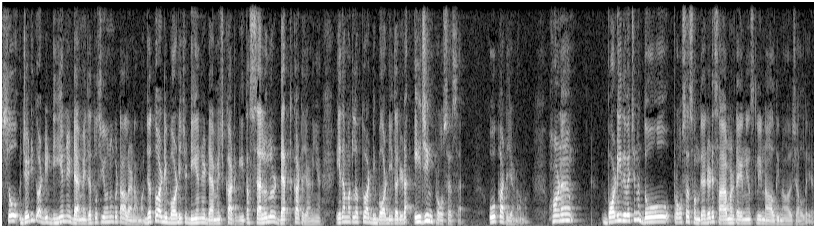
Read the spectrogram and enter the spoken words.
ਸੋ ਜਿਹੜੀ ਤੁਹਾਡੀ ਡੀਐਨਏ ਡੈਮੇਜ ਆ, ਤੁਸੀਂ ਉਹਨੂੰ ਘਟਾ ਲੈਣਾ ਵਾ। ਜਦ ਤੁਹਾਡੀ ਬਾਡੀ 'ਚ ਡੀਐਨਏ ਡੈਮੇਜ ਘਟ ਗਈ, ਤਾਂ ਸੈਲੂਲਰ ਡੈਥ ਘਟ ਜਾਣੀ ਆ। ਇਹਦਾ ਮਤਲਬ ਤੁਹਾਡੀ ਬਾਡੀ ਦਾ ਜਿਹੜਾ ਏਜਿੰਗ ਪ੍ਰੋਸੈਸ ਹੈ, ਉਹ ਘਟ ਜਾਣਾ ਵਾ। ਹੁਣ ਬਾਡੀ ਦੇ ਵਿੱਚ ਨਾ ਦੋ ਪ੍ਰੋਸੈਸ ਹੁੰਦੇ ਆ, ਜਿਹੜੇ ਸਾਈਮਲਟੇਨੀਅਸਲੀ ਨਾਲ ਦੀ ਨਾਲ ਚੱਲਦੇ ਆ।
